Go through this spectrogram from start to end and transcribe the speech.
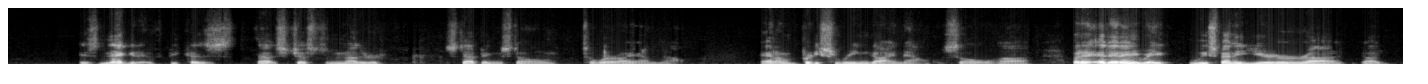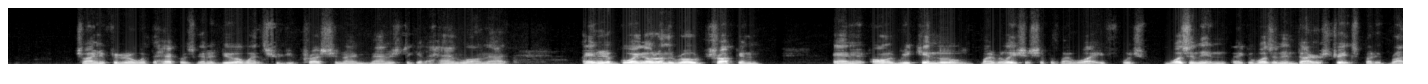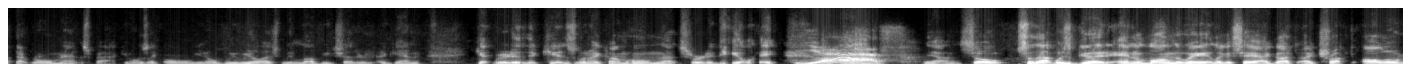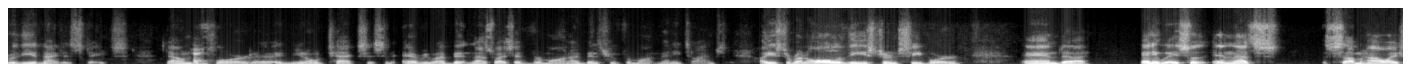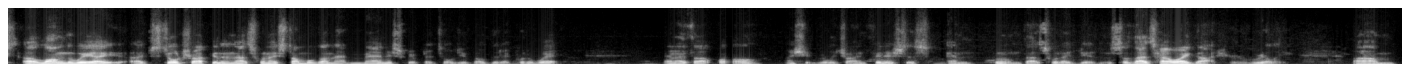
is negative because that's just another stepping stone to where I am now. And I'm a pretty serene guy now. So, uh, but at, at any rate, we spent a year, uh, uh, trying to figure out what the heck I was going to do. I went through depression. I managed to get a handle on that. I ended up going out on the road trucking and it only rekindled my relationship with my wife, which wasn't in like it wasn't in dire straits, but it brought that romance back. You know, it was like, oh, you know, we realized we love each other again. Get rid of the kids when I come home, that sort of deal. eh? Yes. Yeah. So so that was good. And along the way, like I say, I got I trucked all over the United States, down to Florida and you know, Texas and everywhere. I've been that's why I said Vermont. I've been through Vermont many times. I used to run all of the eastern seaboard. And uh anyway, so and that's somehow I along the way I I'm still trucking and that's when I stumbled on that manuscript I told you about that I put away. And I thought, well, I should really try and finish this. And boom, that's what I did. And so that's how I got here, really. Um,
